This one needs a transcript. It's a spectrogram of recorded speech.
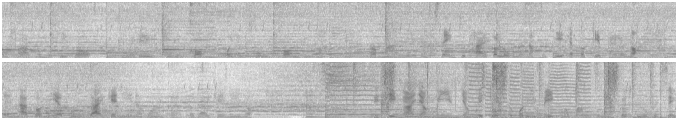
มาฝากนะเมื่อกี้ก็ไม่ได้คืนกล้องก็ยังส่งกล้องอยู่เนาะประมาณนี้ แสงสุดท้ายก็ลงแล้วนะเมื่อกี้แอดก็เก็บให้แล้วเนาะแต่ณตอนนี้มันได้แค่นี้นะพวกนั้นค่ะก็ได้แค่นี้เนาะที่จริงอะยังไม่ยังไม่จบแต่พอดีเมฆมาบังตรงนี้ก็ถือว่าเป็นแสง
